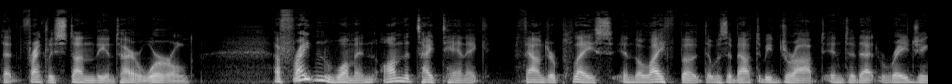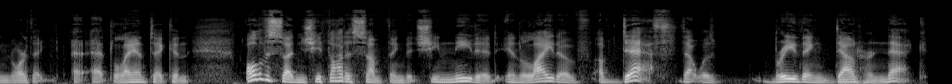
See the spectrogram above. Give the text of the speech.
that frankly stunned the entire world. A frightened woman on the Titanic found her place in the lifeboat that was about to be dropped into that raging North Atlantic. And all of a sudden, she thought of something that she needed in light of, of death that was breathing down her neck.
